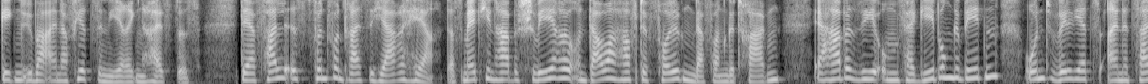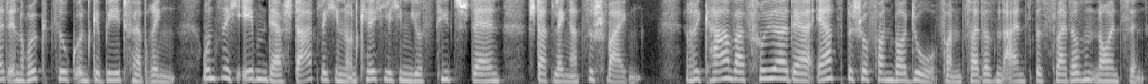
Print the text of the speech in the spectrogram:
gegenüber einer 14-Jährigen, heißt es. Der Fall ist 35 Jahre her. Das Mädchen habe schwere und dauerhafte Folgen davon getragen. Er habe sie um Vergebung gebeten und will jetzt eine Zeit in Rückzug und Gebet verbringen und sich eben der staatlichen und kirchlichen Justiz stellen, statt länger zu schweigen. Ricard war früher der Erzbischof von Bordeaux von 2001 bis 2019.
